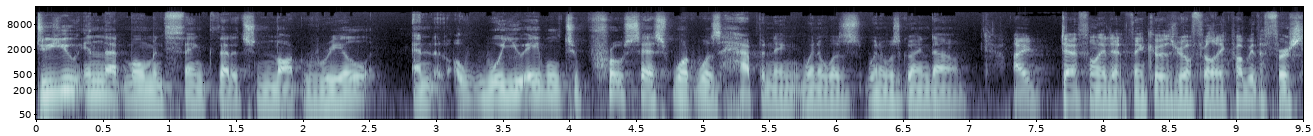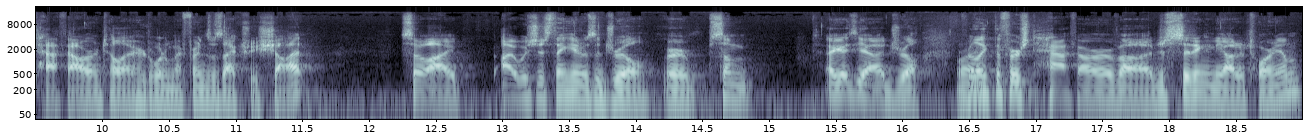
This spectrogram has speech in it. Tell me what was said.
Do you, in that moment, think that it's not real? And were you able to process what was happening when it was when it was going down? I definitely didn't think it was real for like probably the first half hour until I heard one of my friends was actually shot. So I I was just thinking it was a drill or some, I guess yeah, a drill Right. for like the first half hour of uh, just sitting in the auditorium,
